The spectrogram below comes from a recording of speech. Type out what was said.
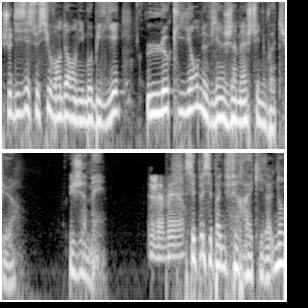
je disais ceci aux vendeurs en immobilier, le client ne vient jamais acheter une voiture. Jamais. Jamais. Hein. C'est, pas une ferraille qu'il a. Non,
